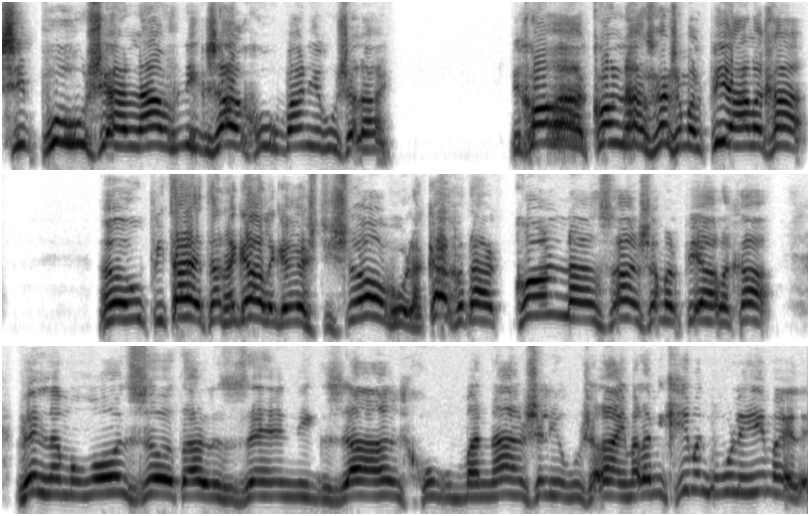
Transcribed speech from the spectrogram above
סיפור שעליו נגזר חורבן ירושלים. לכאורה הכל נעשה שם על פי ההלכה. הוא פיתה את הנגר לגרש את אשתו, והוא לקח אותה, הכל נעשה שם על פי ההלכה. ולמרות זאת על זה נגזר חורבנה של ירושלים, על המקרים הגבוליים האלה.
